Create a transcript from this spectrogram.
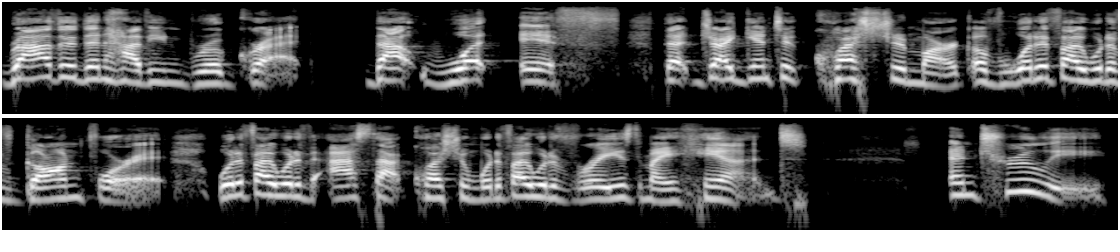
rather than having regret. that what if, that gigantic question mark of what if I would have gone for it? What if I would have asked that question? What if I would have raised my hand? And truly,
